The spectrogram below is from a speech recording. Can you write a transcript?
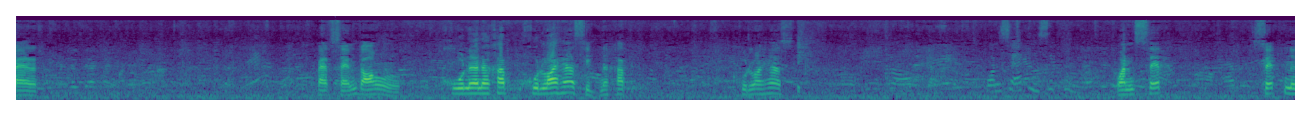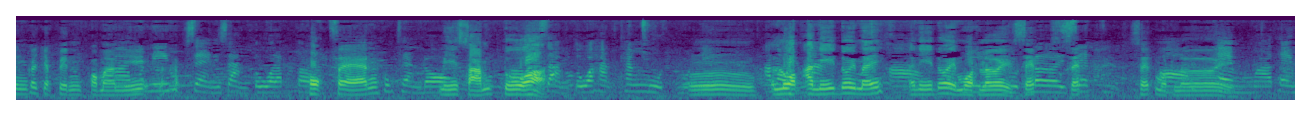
แปดแปดแสนดอง คูณนะนะครับ คูณร้อยห้าสิบนะครับ คูณร้อยห้าสิบวันเซตถึงสิบถึงวันเซตเซตหนึ่งก็จะเป็นประมาณนี้วันนี้หกแสนในสามตัวรับต่อหกแสนหกแสนดองมีสามตัวสามตัวหักข้างหมุดหมดอืนี่มอร่อยรวมอันนี้ด้วยไหมอ่าอันนี้ด้วยหมดเลยหมดเซ็ตเลยเซ็ต เซ็ตเซ็ตหมดเลย แถมมาแถม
